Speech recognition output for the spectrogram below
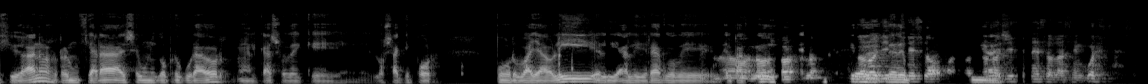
Ciudadanos? ¿Renunciará a ese único procurador en el caso de que lo saque por, por Valladolid, el, al liderazgo de, del partido? No, no, nos dicen eso las encuestas.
